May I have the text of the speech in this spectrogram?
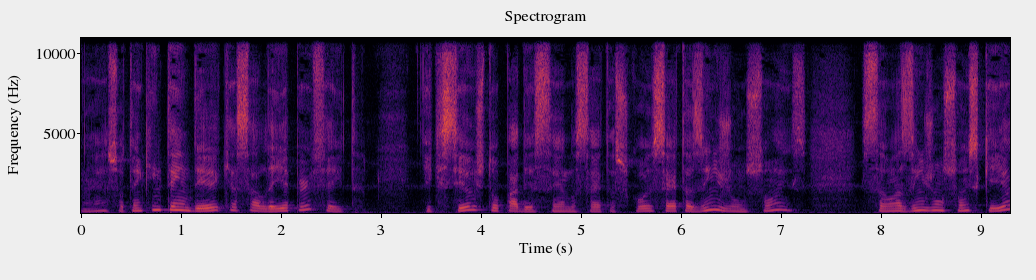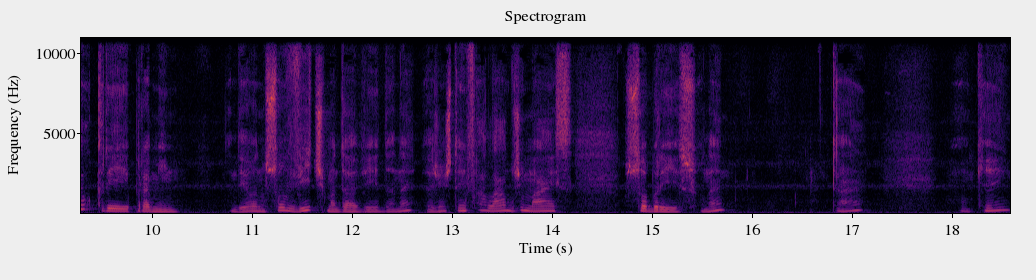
Né? Só tem que entender que essa lei é perfeita. E que se eu estou padecendo certas coisas, certas injunções, são as injunções que eu criei para mim. Entendeu? Eu não sou vítima da vida, né? A gente tem falado demais sobre isso, né? Tá? Ok?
